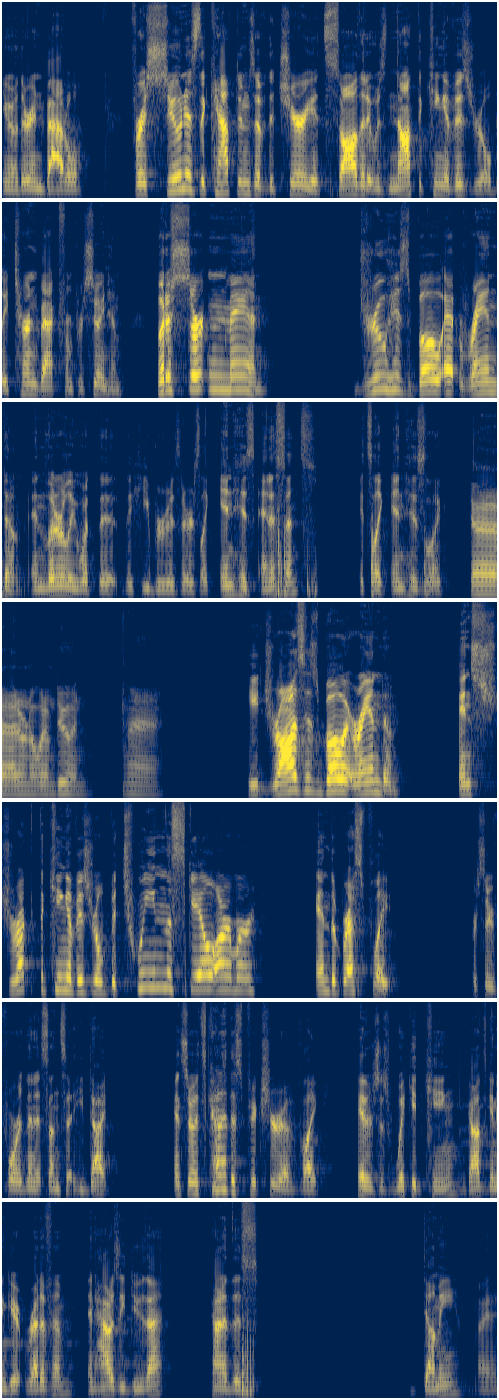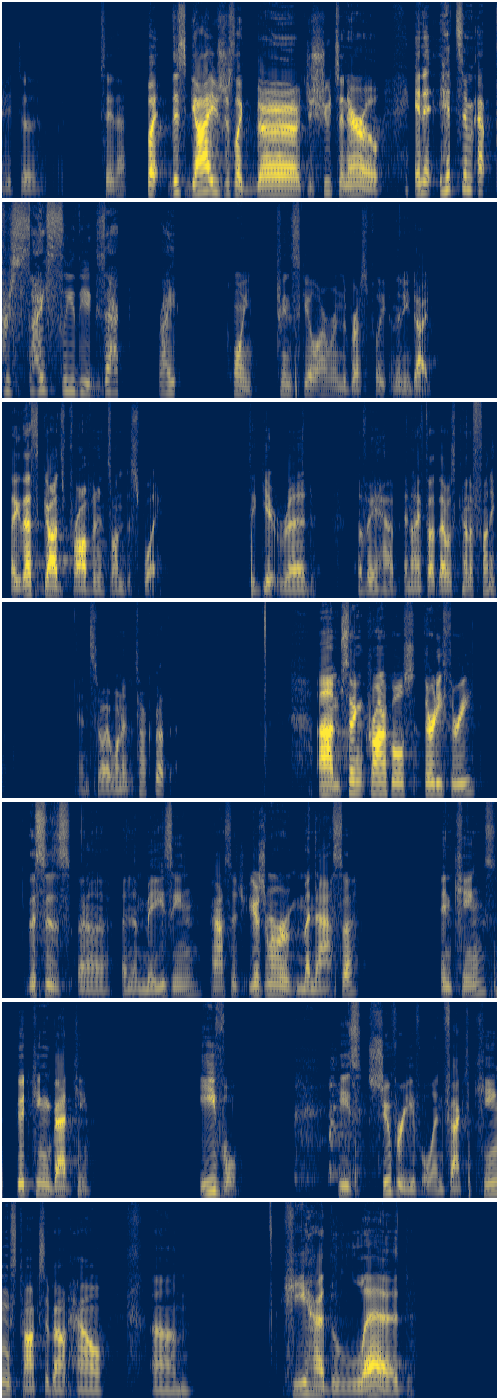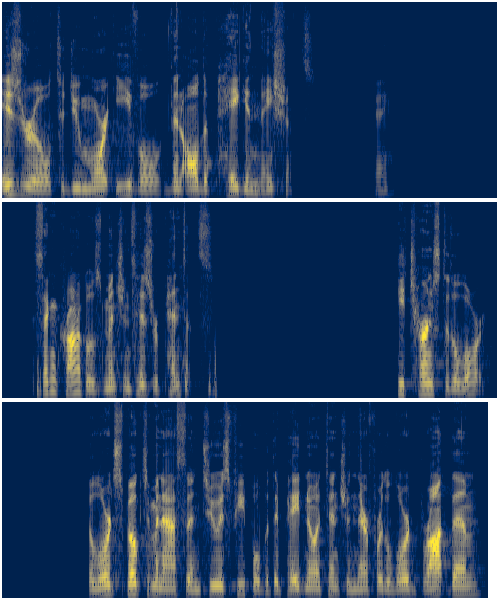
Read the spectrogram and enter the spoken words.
You know, they're in battle. For as soon as the captains of the chariots saw that it was not the king of Israel, they turned back from pursuing him. But a certain man drew his bow at random. And literally, what the, the Hebrew is there is like in his innocence. It's like in his, like, uh, I don't know what I'm doing. Uh. He draws his bow at random and struck the king of Israel between the scale armor and the breastplate. Verse 34, then at sunset he died. And so it's kind of this picture of like, hey, there's this wicked king. God's going to get rid of him. And how does he do that? Kind of this dummy. I hate to say that. But this guy who's just like, just shoots an arrow. And it hits him at precisely the exact right point between the scale armor and the breastplate. And then he died. Like, that's God's providence on display to get rid of Ahab. And I thought that was kind of funny. And so I wanted to talk about that. Um, Second Chronicles 33. This is uh, an amazing passage. You guys remember Manasseh in Kings? Good king, bad king. Evil. He's super evil. In fact, Kings talks about how um, he had led Israel to do more evil than all the pagan nations. Okay? Second Chronicles mentions his repentance. He turns to the Lord. The Lord spoke to Manasseh and to his people, but they paid no attention. Therefore, the Lord brought them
